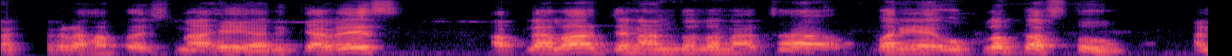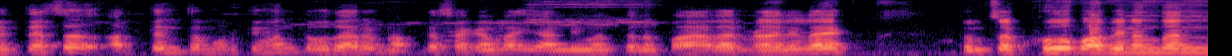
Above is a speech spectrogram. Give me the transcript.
कोणाकडे हा प्रश्न आहे आणि त्यावेळेस आपल्याला जन आंदोलनाचा पर्याय उपलब्ध असतो आणि त्याचं अत्यंत मूर्तिमंत उदाहरण आपल्या सगळ्यांना या निमित्तानं पाहायला मिळालेलं आहे. तुमचं खूप अभिनंदन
